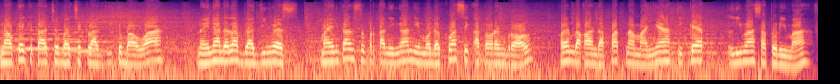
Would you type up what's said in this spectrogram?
Nah oke okay, kita coba cek lagi ke bawah. Nah ini adalah Bludging West mainkan super pertandingan di mode klasik atau rank brawl. Kalian bakalan dapat namanya tiket 515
